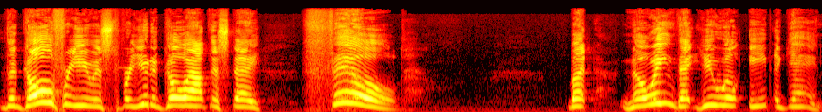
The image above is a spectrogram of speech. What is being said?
The goal for you is for you to go out this day filled, knowing that you will eat again.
